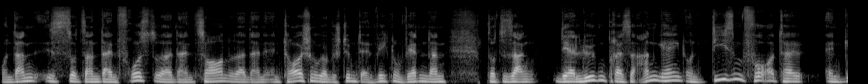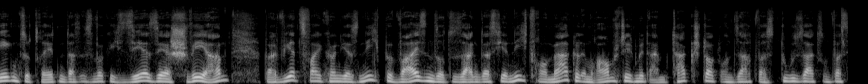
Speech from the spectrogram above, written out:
Und dann ist sozusagen dein Frust oder dein Zorn oder deine Enttäuschung über bestimmte Entwicklungen werden dann sozusagen der Lügenpresse angehängt. Und diesem Vorurteil entgegenzutreten, das ist wirklich sehr, sehr schwer, weil wir zwei können jetzt nicht beweisen sozusagen, dass hier nicht Frau Merkel im Raum steht mit einem Taktstock und sagt, was du sagst und was ich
